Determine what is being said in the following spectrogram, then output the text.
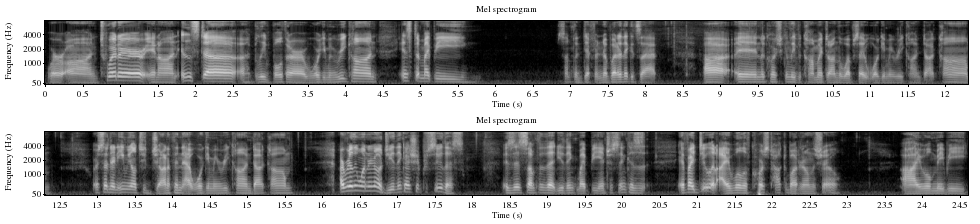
We're on Twitter and on Insta. I believe both are Wargaming Recon. Insta might be something different. No, but I think it's that. Uh, and of course, you can leave a comment on the website, wargamingrecon.com, or send an email to jonathan at wargamingrecon.com. I really want to know do you think I should pursue this? Is this something that you think might be interesting? Because if I do it, I will, of course, talk about it on the show. I will maybe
